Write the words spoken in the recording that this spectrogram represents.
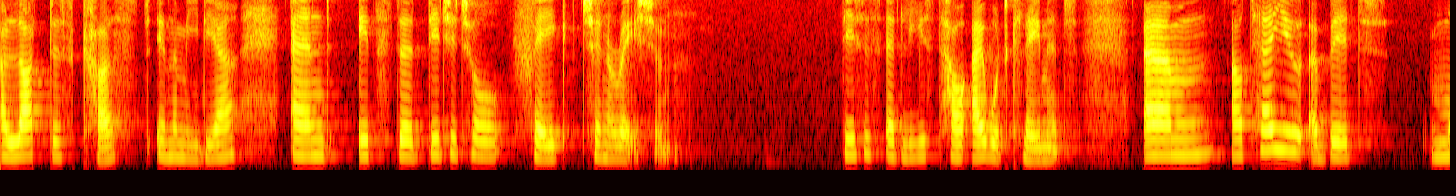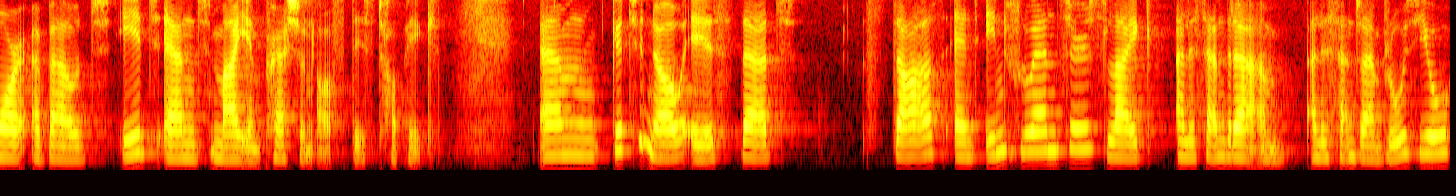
a lot discussed in the media, and it's the digital fake generation. This is at least how I would claim it. Um, I'll tell you a bit more about it and my impression of this topic. Um, good to know is that stars and influencers like Alessandra, um, Alessandra Ambrosio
